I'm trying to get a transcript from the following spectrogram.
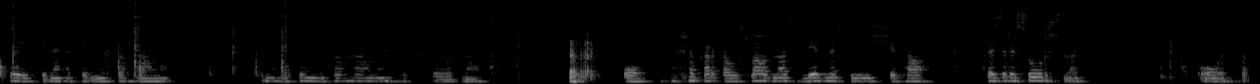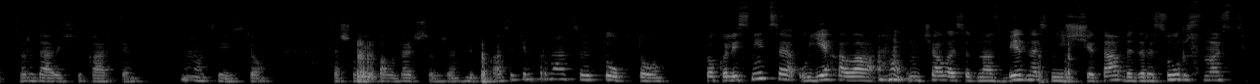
Ушли які негативні програми. Які негативні програми ушли від нас. О, перша карта ушла від нас бідність і нищета, безресурсність. Ой, яка підтверждаючі карти. Ну, це і все. Все, що випало, далі вже не показують інформацію. Тобто, по колеснице уехала, умчалась от нас бідність, нищета, безресурсність,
